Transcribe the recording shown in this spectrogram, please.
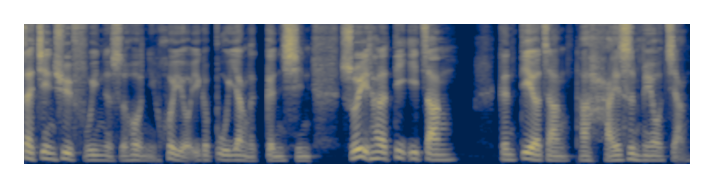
再进去福音的时候，你会有一个不一样的更新。所以他的第一章跟第二章，他还是没有讲，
